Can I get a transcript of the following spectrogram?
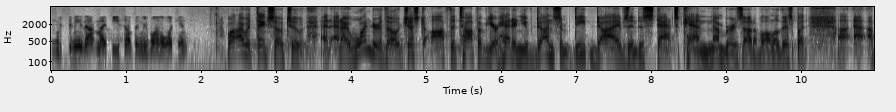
seems to me that might be something we want to look into. Well, I would think so too. And, and I wonder, though, just off the top of your head, and you've done some deep dives into stats can numbers out of all of this, but uh,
